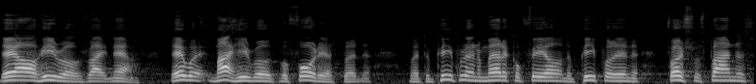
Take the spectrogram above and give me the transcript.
They're all heroes right now. They were my heroes before this, but, but the people in the medical field, the people in the first responders,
